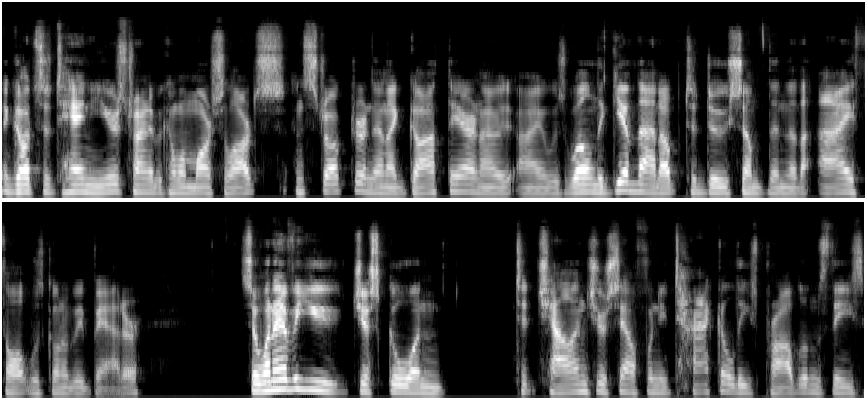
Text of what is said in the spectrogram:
I got to 10 years trying to become a martial arts instructor and then I got there and I, I was willing to give that up to do something that I thought was going to be better. So whenever you just go and to challenge yourself, when you tackle these problems, these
